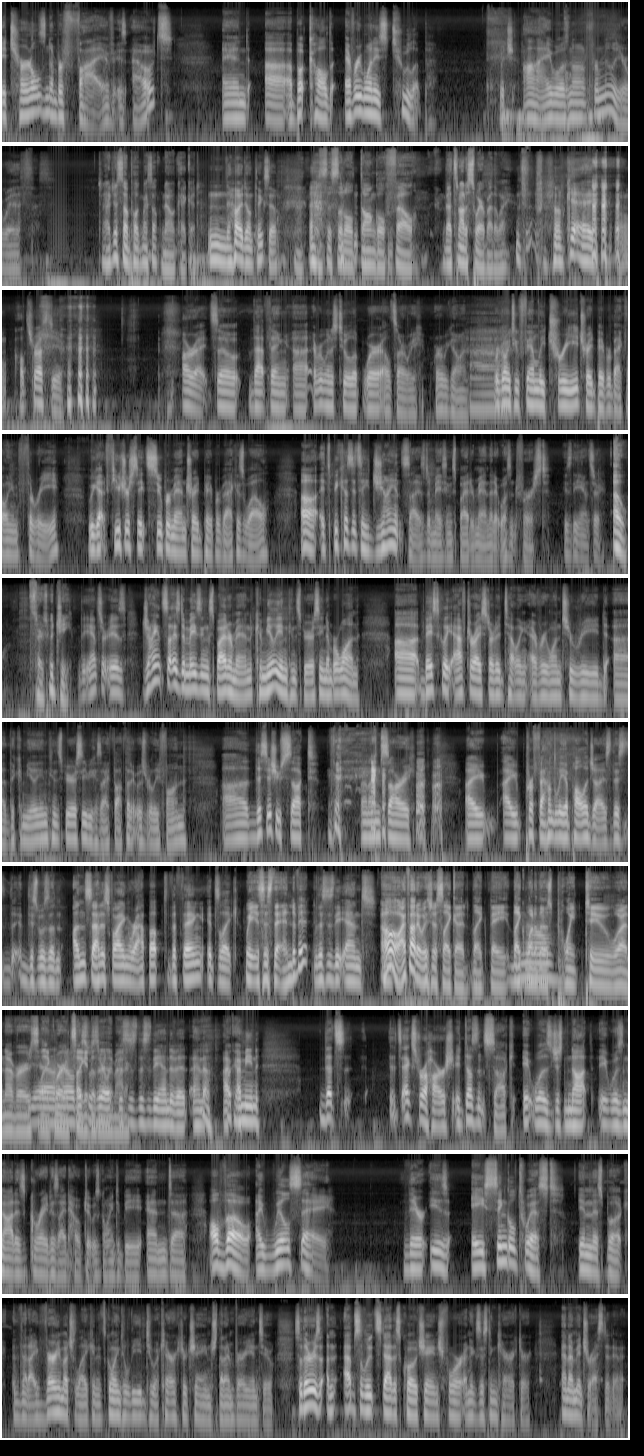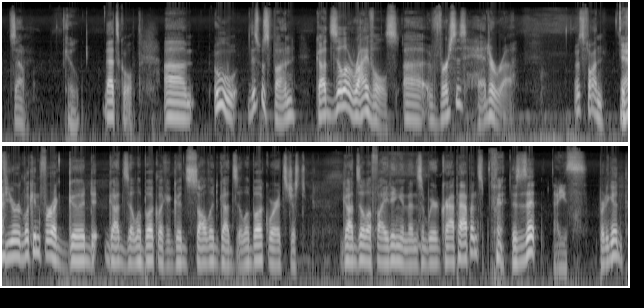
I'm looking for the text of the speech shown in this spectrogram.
Eternals number five is out, and uh, a book called Everyone Is Tulip, which I was not familiar with. Did I just unplug myself? No. Okay, good. No, I don't think so. Yes, this little dongle fell. That's not a swear, by the way. Okay, well, I'll trust you. All right, so that thing, uh, everyone is tulip. Where else are we? Where are we going? We're going to Family Tree trade paperback volume three. We got Future State Superman trade paperback as well. Uh, it's because it's a giant-sized Amazing Spider-Man that it wasn't first. Is the answer? Oh, starts with G. The answer is giant-sized Amazing Spider-Man Chameleon Conspiracy number one. Uh, basically, after I started telling everyone to read uh, the Chameleon Conspiracy because I thought that it was really fun, uh, this issue sucked, and I'm sorry. I I profoundly apologize. This this was an unsatisfying wrap up to the thing. It's like Wait, is this the end of it? this is the end. Oh, I thought it was just like a like they like one of those point two whatever. It's like where no, it's like it doesn't really matter. This is this is the end of it, and Oh, I. I mean, that's it's extra harsh. It doesn't suck. It was just not. It was not as great as I'd hoped it was going to be. And uh, although I will say, there is a single twist in this book that I very much like, and it's going to lead to a character change that I'm very into. So there is an absolute status quo change for an existing character, and I'm interested in it. So cool. that's cool. Um, ooh, this was fun. Godzilla Rivals uh, versus Hedorah. It was fun. Yeah. If you're looking for a good Godzilla book, like a good solid Godzilla book where it's just Godzilla fighting and then some weird crap happens, this is it. Nice. Pretty good.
